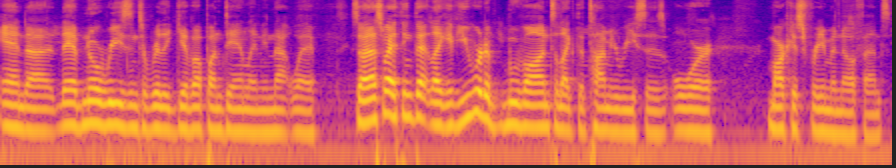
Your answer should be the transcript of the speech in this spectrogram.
and uh, they have no reason to really give up on Dan Lanning that way. So that's why I think that like if you were to move on to like the Tommy Reeses or Marcus Freeman, no offense,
